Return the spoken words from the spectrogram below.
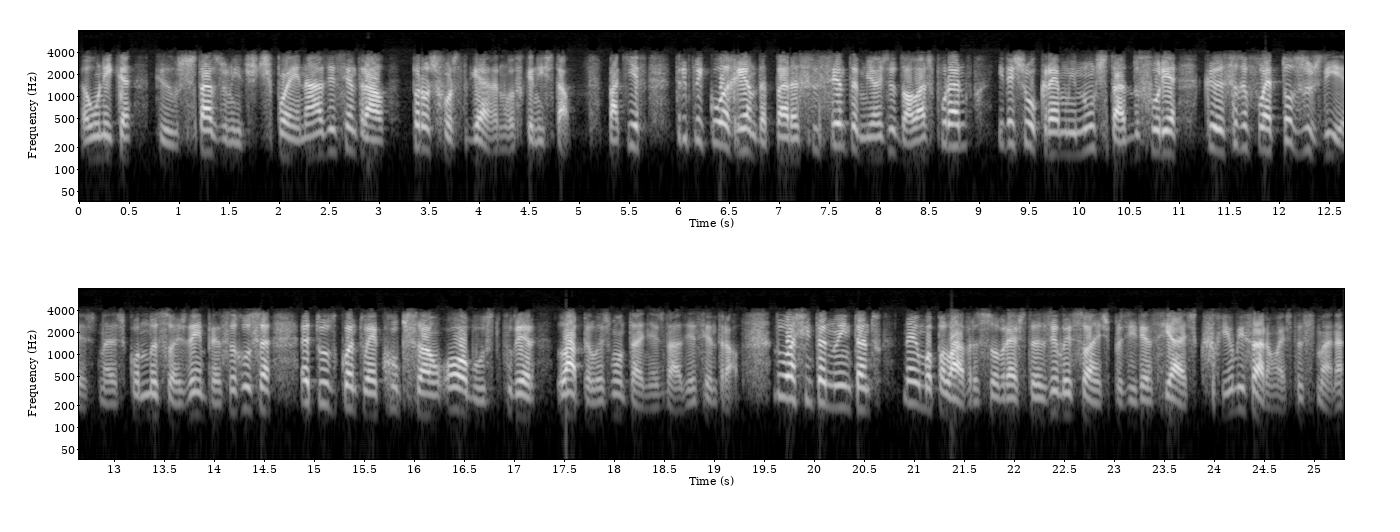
a única que os Estados Unidos dispõem na Ásia Central para o esforço de guerra no Afeganistão. Bakiev triplicou a renda para 60 milhões de dólares por ano e deixou o Kremlin num estado de fúria que se reflete todos os dias nas condenações da imprensa russa a tudo quanto é corrupção ou abuso de poder lá pelas montanhas da Ásia Central. Do Washington, no entanto, nem uma palavra sobre estas eleições presidenciais que se realizaram esta semana.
